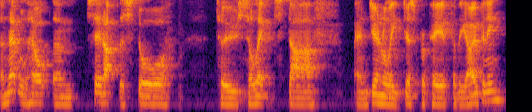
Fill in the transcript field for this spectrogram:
and that will help them set up the store to select staff and generally just prepare for the opening,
